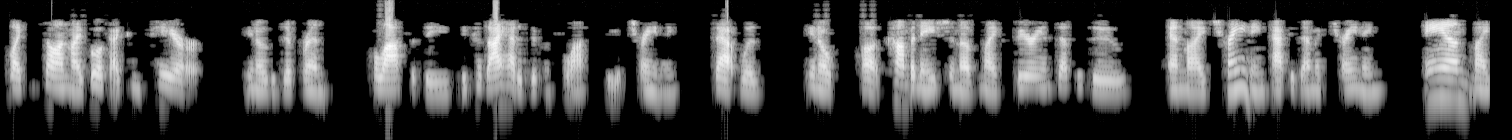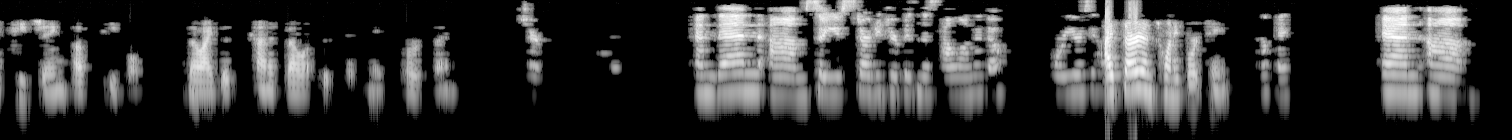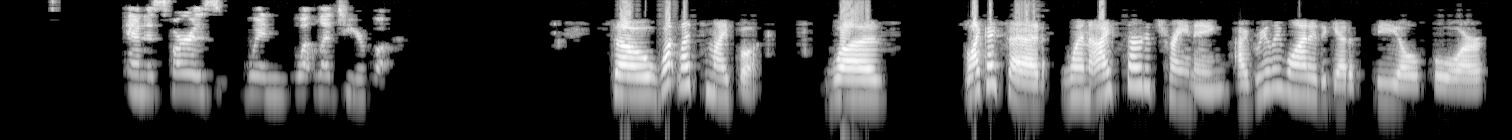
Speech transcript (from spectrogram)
like you saw in my book, I compare, you know, the different philosophies because I had a different philosophy of training that was, you know, a combination of my experience at the zoo and my training, academic training, and my teaching of people. So I just kind of developed this technique sort of thing. Sure. And then, um, so you started your business how long ago? Four years ago? I started in 2014. Okay. And, um, and as far as when, what led to your book? So what led to my book was like I said, when I started training, I really wanted to get a feel for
